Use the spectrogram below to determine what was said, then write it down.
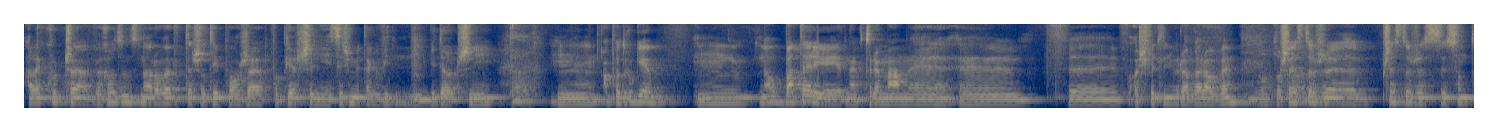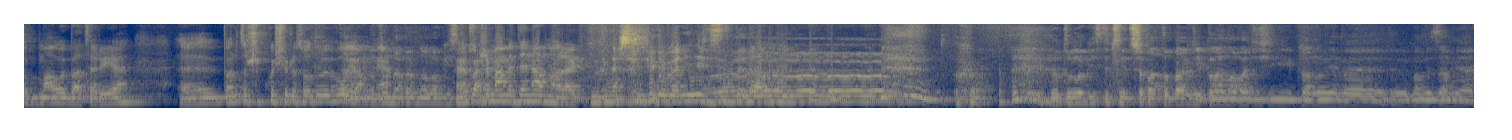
ale kurczę, wychodząc na rower też o tej porze, po pierwsze nie jesteśmy tak wi- widoczni, tak. Mm, A po drugie, mm, no, baterie jednak, które mamy y, w, w oświetleniu rowerowym, No to przez, tak. to, że, przez to, że są to małe baterie, bardzo szybko się rozładowywują. Tak, no nie? to na pewno No logistycznie. Chyba, że mamy dynamo, ale na szczęście chyba nie jeździ z dynamo. No tu logistycznie trzeba to bardziej planować, jeśli planujemy, y, mamy zamiar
